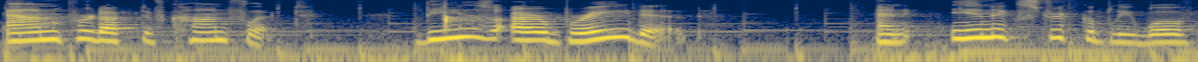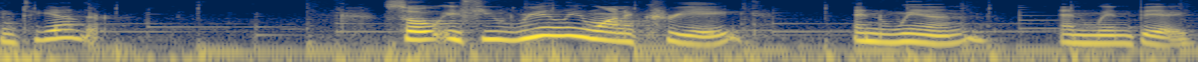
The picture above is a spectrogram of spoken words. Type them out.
and productive conflict. These are braided and inextricably woven together. So if you really want to create and win and win big,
